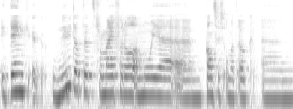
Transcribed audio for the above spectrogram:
ik denk eh, nu dat het voor mij vooral een mooie ehm, kans is om het ook ehm,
